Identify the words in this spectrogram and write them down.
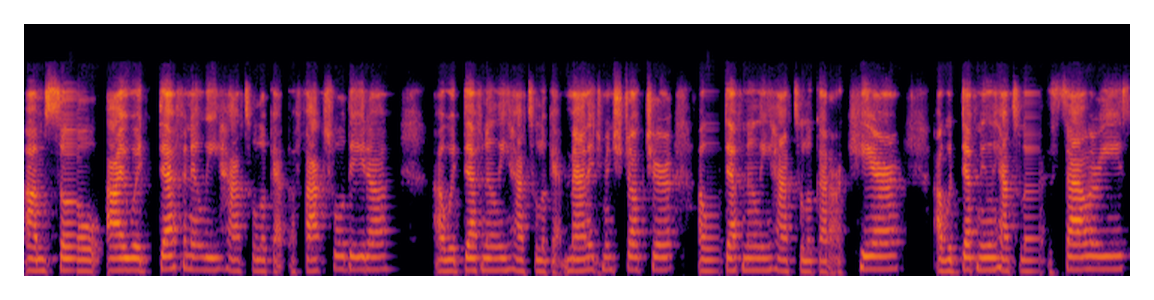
Um, so I would definitely have to look at the factual data. I would definitely have to look at management structure. I would definitely have to look at our care. I would definitely have to look at the salaries.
